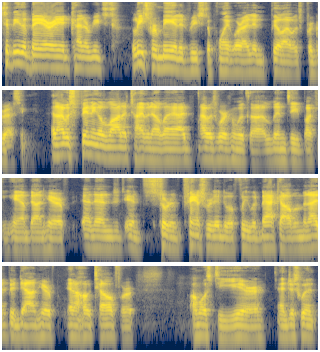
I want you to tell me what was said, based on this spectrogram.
to me, the Bay Area had kind of reached, at least for me, it had reached a point where I didn't feel I was progressing and I was spending a lot of time in LA. I, I was working with uh, Lindsey Buckingham down here, and then it sort of transferred into a Fleetwood Mac album. And I'd been down here in a hotel for almost a year, and just went,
